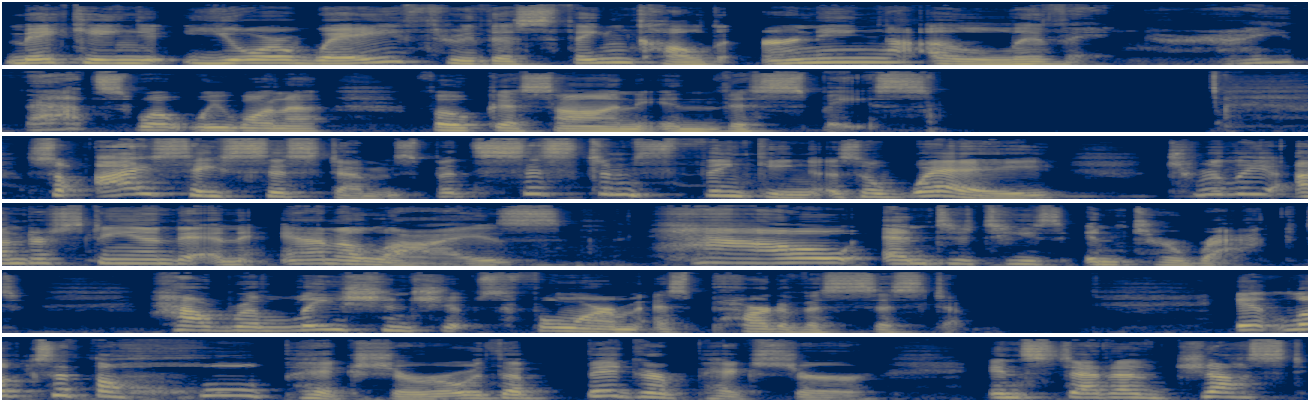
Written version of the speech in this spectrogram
making your way through this thing called earning a living right? That's what we want to focus on in this space. So I say systems, but systems thinking is a way to really understand and analyze how entities interact, how relationships form as part of a system. It looks at the whole picture or the bigger picture instead of just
